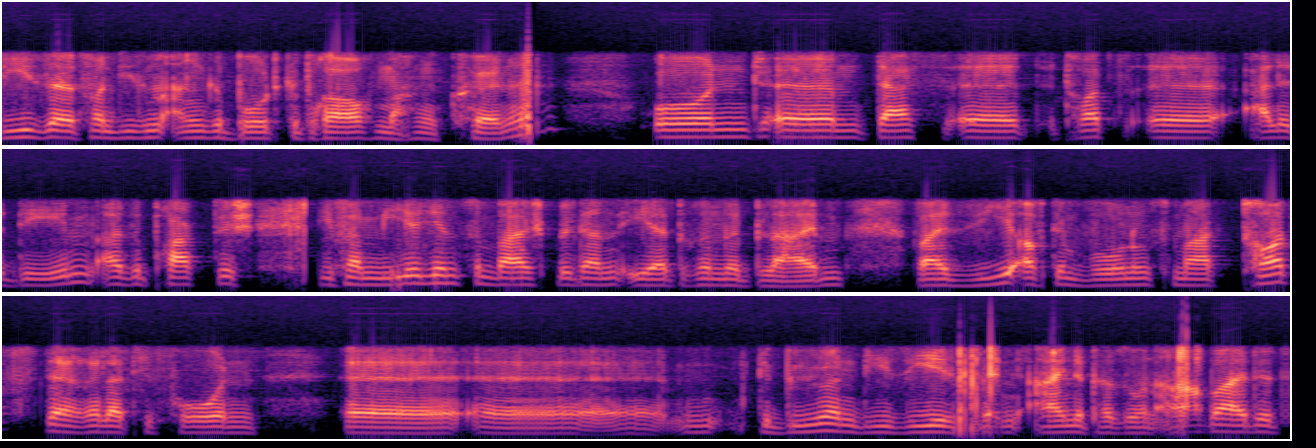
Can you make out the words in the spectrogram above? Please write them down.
diese von diesem Angebot Gebrauch machen können. Und ähm, dass äh, trotz äh, alledem also praktisch die Familien zum Beispiel dann eher drinnen bleiben, weil sie auf dem Wohnungsmarkt trotz der relativ hohen äh, äh, Gebühren, die sie, wenn eine Person arbeitet,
